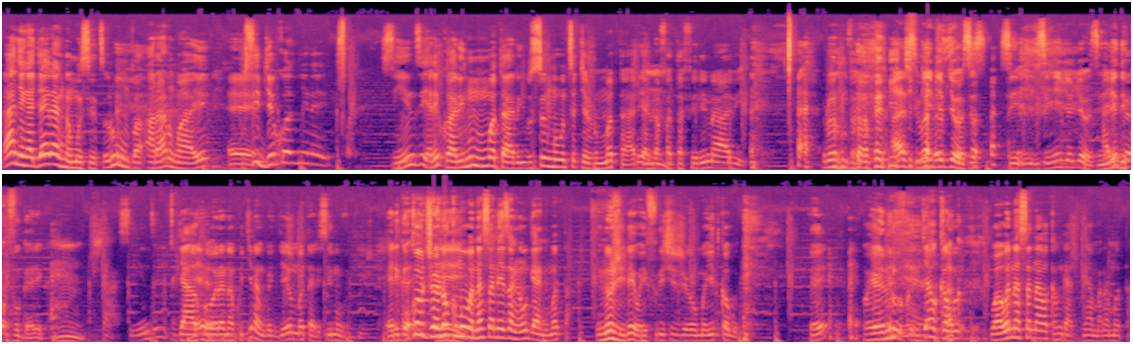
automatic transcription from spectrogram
Nanjye nkajya hariya nkamusetsa. Urumva arantwaye. Eh. usibye ko nyine? Sinzi. Ariko hari nk'umumotari usa nk'ubu nsekeje umumotari agafata feri nabi. urumva Ah, si nk'ibyo byose si nk'ibyo byose ni byo ndi kuvuga reka Mm. Sha, sinzi. Byagorana kugira ngo njyewe umumotari simuvugishe Erega- kuko nshobora no eh, kumubona asa neza nkamubwira ni mota ino jire wayifurishije omo yitwa gute? Eh, oya ni uko. Wabona asa nawe akamubwira ati nyamara mota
